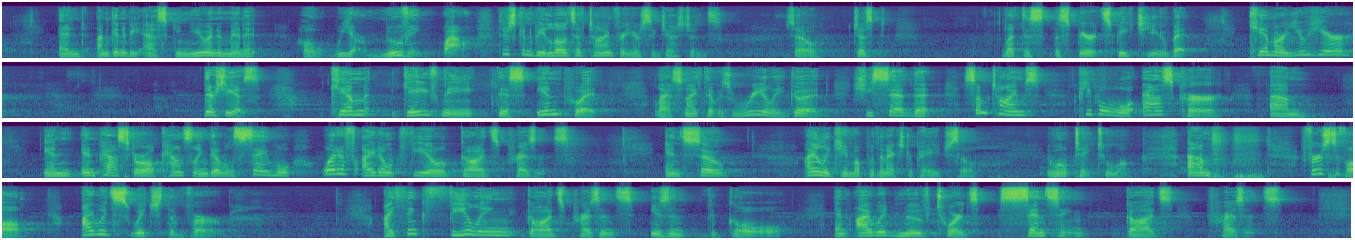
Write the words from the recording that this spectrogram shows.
And I'm going to be asking you in a minute. Oh, we are moving. Wow. There's going to be loads of time for your suggestions. So, just let this, the Spirit speak to you. But, Kim, are you here? There she is. Kim gave me this input last night that was really good. She said that sometimes people will ask her um, in, in pastoral counseling, they will say, Well, what if I don't feel God's presence? And so I only came up with an extra page, so it won't take too long. Um, first of all, I would switch the verb. I think feeling God's presence isn't the goal and I would move towards sensing God's presence.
